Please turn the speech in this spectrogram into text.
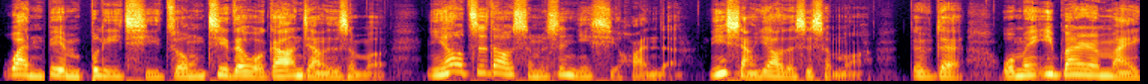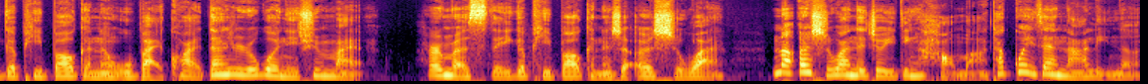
万变不离其宗。记得我刚刚讲的是什么？你要知道什么是你喜欢的，你想要的是什么，对不对？我们一般人买一个皮包可能五百块，但是如果你去买 Hermes 的一个皮包，可能是二十万。那二十万的就一定好吗？它贵在哪里呢？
